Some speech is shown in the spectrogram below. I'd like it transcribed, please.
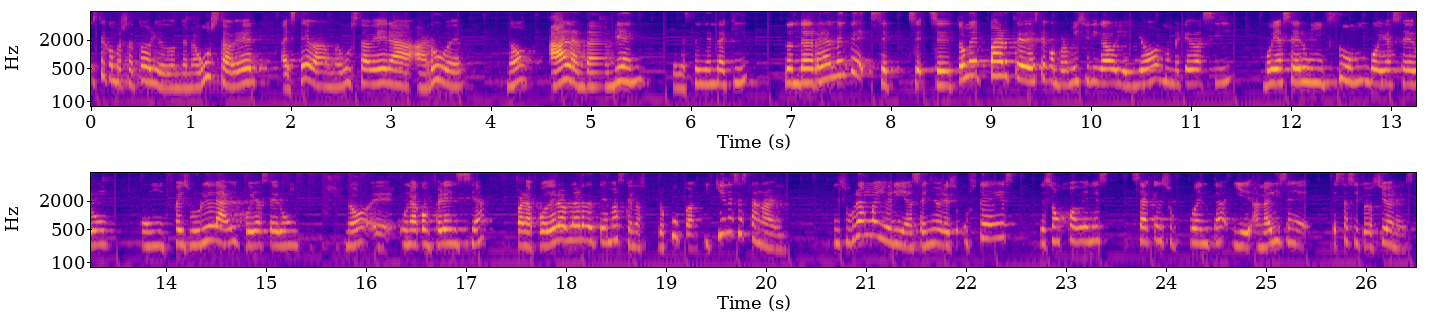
Este conversatorio donde me gusta ver a Esteban, me gusta ver a, a ¿no? a Alan también, que lo estoy viendo aquí, donde realmente se, tome parte de este compromiso y diga, oye, yo no me quedo así, voy a hacer un Zoom, voy a hacer un, un Facebook Live, voy a hacer un, ¿no? Eh, una conferencia para poder hablar de temas que nos preocupan. ¿Y quiénes están ahí? En su gran mayoría, señores, ustedes que son jóvenes, saquen su cuenta y analicen estas situaciones.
